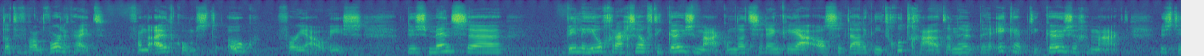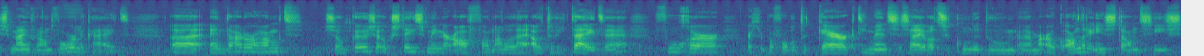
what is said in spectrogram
dat de verantwoordelijkheid van de uitkomst ook voor jou is. Dus mensen willen heel graag zelf die keuze maken, omdat ze denken, ja, als het dadelijk niet goed gaat, dan heb ik heb die keuze gemaakt, dus het is mijn verantwoordelijkheid. Uh, en daardoor hangt zo'n keuze ook steeds minder af van allerlei autoriteiten. Hè. Vroeger had je bijvoorbeeld de kerk die mensen zei wat ze konden doen, uh, maar ook andere instanties.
